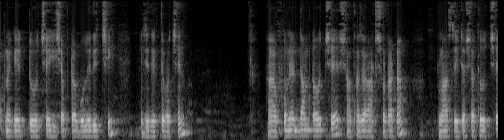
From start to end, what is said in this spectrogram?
আপনাকে একটু হচ্ছে হিসাবটা বলে দিচ্ছি। এই যে দেখতে পাচ্ছেন। ফোনের দামটা হচ্ছে সাত হাজার আটশো টাকা, প্লাস এটার সাথে হচ্ছে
